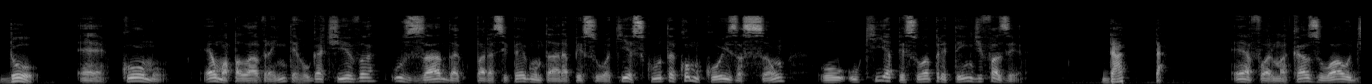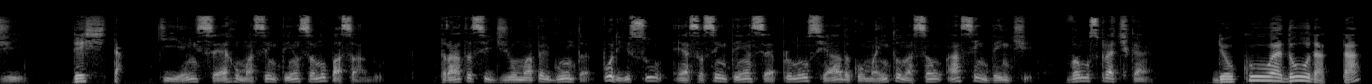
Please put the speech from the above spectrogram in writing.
どう É como. É uma palavra interrogativa usada para se perguntar à pessoa que escuta como coisas são ou o que a pessoa pretende fazer. Datta é a forma casual de desta, que encerra uma sentença no passado. Trata-se de uma pergunta, por isso, essa sentença é pronunciada com uma entonação ascendente. Vamos praticar. Ryoku wa dou datta?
